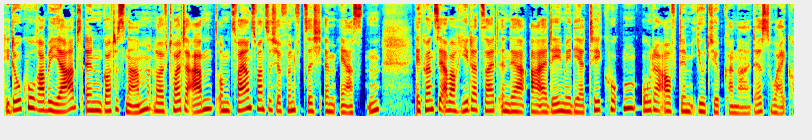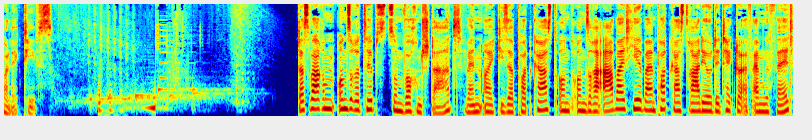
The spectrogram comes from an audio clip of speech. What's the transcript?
Die Doku Rabiat in Gottes Namen läuft heute Abend um 22.50 Uhr im Ersten. Ihr könnt sie aber auch jederzeit in der ARD Mediathek gucken oder auf dem YouTube-Kanal des Y-Kollektivs. Das waren unsere Tipps zum Wochenstart. Wenn euch dieser Podcast und unsere Arbeit hier beim Podcast Radio Detektor FM gefällt,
